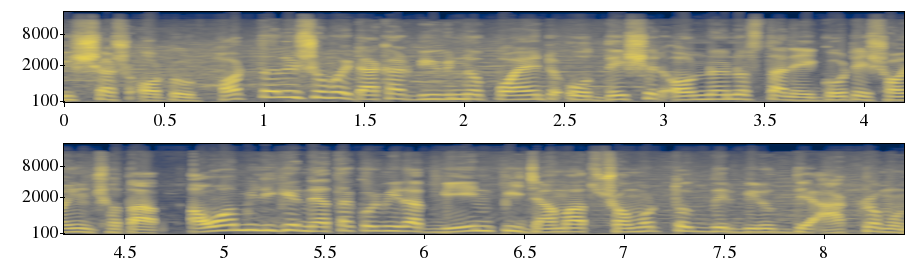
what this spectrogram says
বিশ্বাস অটুট। হরতালের সময় ঢাকার বিভিন্ন পয়েন্ট ও দেশের অন্যান্য স্থানে ঘটে সহিংসতা। আওয়ামী লীগের নেতাকর্মীরা বিএনপি জামাত সমর্থকদের বিরুদ্ধে আক্রমণ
